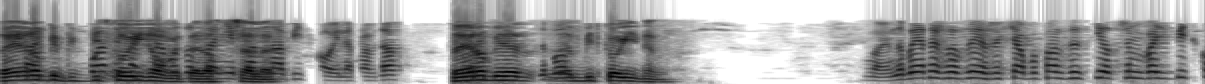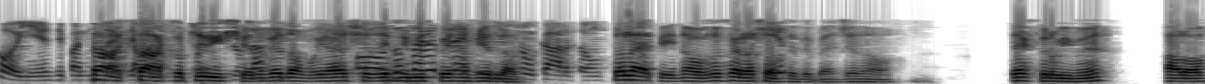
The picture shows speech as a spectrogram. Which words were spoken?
To ja tak, robię bi- wypłaty bitcoinowy tak samo teraz dostanie pan przelew. na bitcoina, prawda? To ja robię No bo- e, bitcoinem. No, no bo ja też rozumiem, że chciałby pan zyski otrzymywać w bitcoinie, jeżeli pan Tak, działa na tak, bitcoinie, oczywiście, no prawda? wiadomo, ja się O, z no jednym nawet bitcoinem lepiej nie niż dla. tą kartą. To lepiej, no, to хорошо Jest- wtedy będzie, no. Jak to robimy? Halo?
